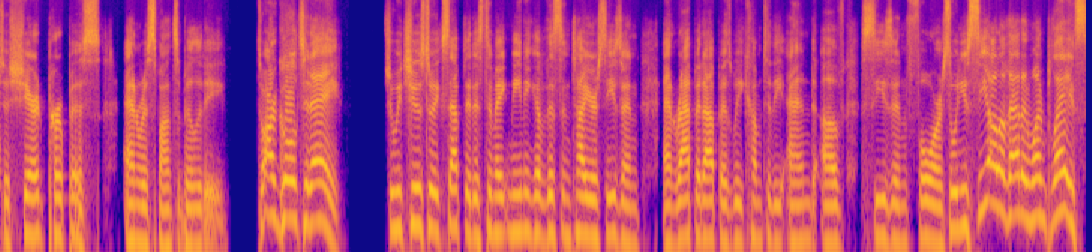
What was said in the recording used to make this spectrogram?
to shared purpose and responsibility. So, our goal today should we choose to accept it is to make meaning of this entire season and wrap it up as we come to the end of season four. So when you see all of that in one place,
